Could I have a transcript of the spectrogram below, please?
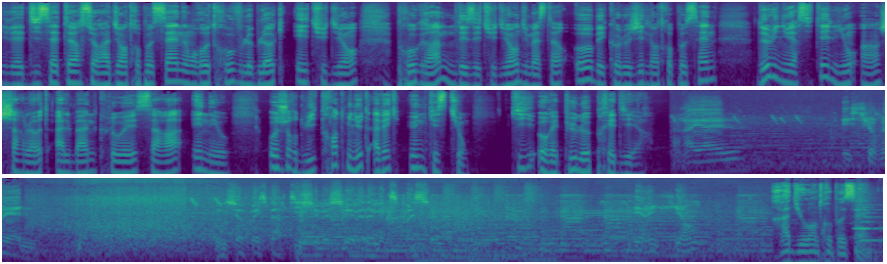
Il est 17h sur Radio Anthropocène on retrouve le bloc étudiant, programme des étudiants du Master Aube Écologie de l'Anthropocène de l'Université Lyon 1, Charlotte, Alban, Chloé, Sarah et Néo. Aujourd'hui, 30 minutes avec une question. Qui aurait pu le prédire? Réel et surréel. Une surprise partie chez Monsieur et Madame Expresso. Terrifiant. Radio Anthropocène.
